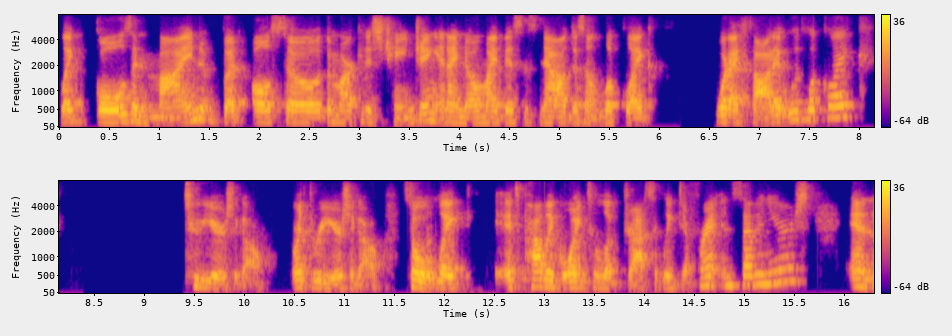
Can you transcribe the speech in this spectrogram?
like goals in mind, but also the market is changing, and I know my business now doesn't look like what I thought it would look like two years ago or three years ago. So like it's probably going to look drastically different in seven years. And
